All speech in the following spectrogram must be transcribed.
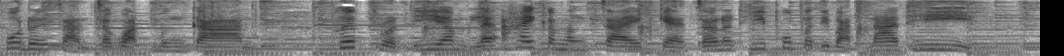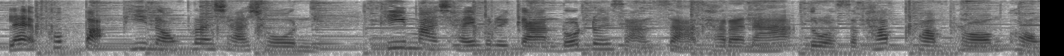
ผู้โดยสารจังหวัดบึงการ พื่อตรวจเยี่ยมและให้กำลังใจแก่เจ้าหน้าที่ผู้ปฏิบัติหน้าที่ และพบปะพี่น้องประชาชน ที่มาใช้บริการรถโดยสารสาธารณะ ตรวจสภาพความพร้อมของ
